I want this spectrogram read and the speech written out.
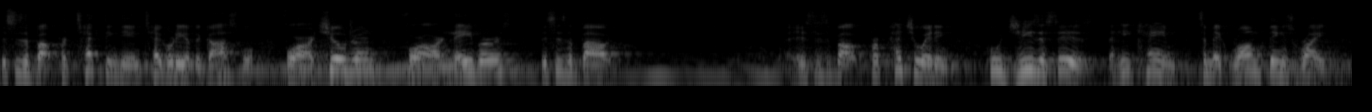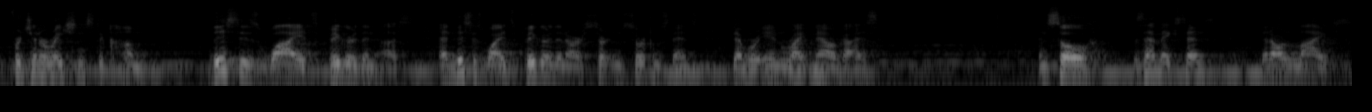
This is about protecting the integrity of the gospel for our children, for our neighbors. This is about this is about perpetuating who Jesus is, that he came to make wrong things right for generations to come. This is why it's bigger than us. And this is why it's bigger than our certain circumstance that we're in right now, guys. And so, does that make sense? That our lives,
